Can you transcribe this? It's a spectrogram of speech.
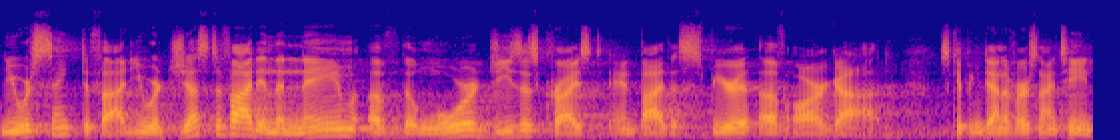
You were sanctified. You were justified in the name of the Lord Jesus Christ and by the Spirit of our God. Skipping down to verse 19.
